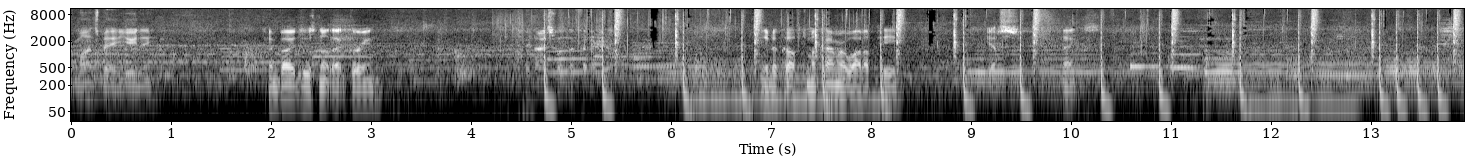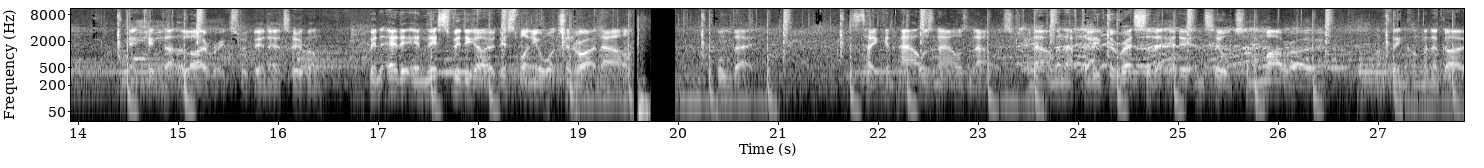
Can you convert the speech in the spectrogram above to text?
Reminds me of uni. Cambodia's not that green. You look after my camera while I pee. Yes. Thanks. Getting kicked out of the library because we've been here too long. Been editing this video, this one you're watching right now, all day. It's taken hours and hours and hours. Now I'm gonna have to leave the rest of the edit until tomorrow. I think I'm gonna go.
